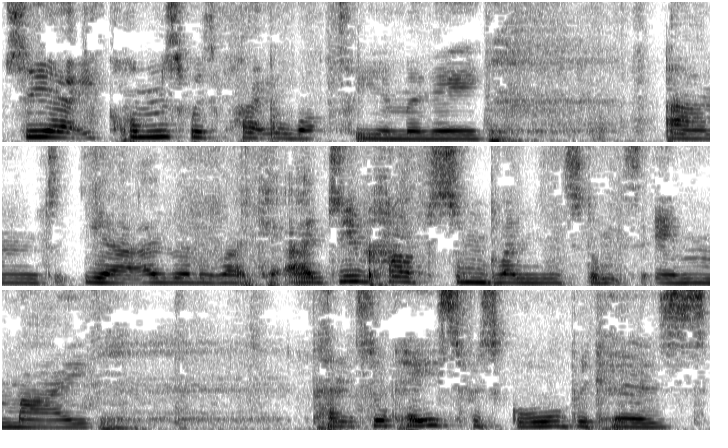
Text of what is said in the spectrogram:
So yeah, it comes with quite a lot for your money. And yeah, I really like it. I do have some blending stumps in my pencil case for school because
